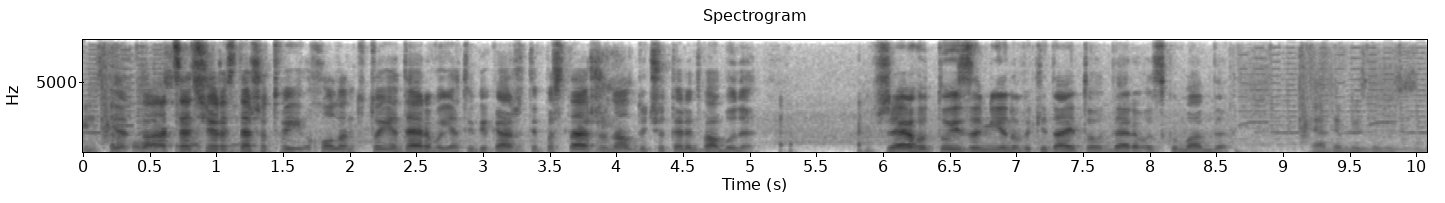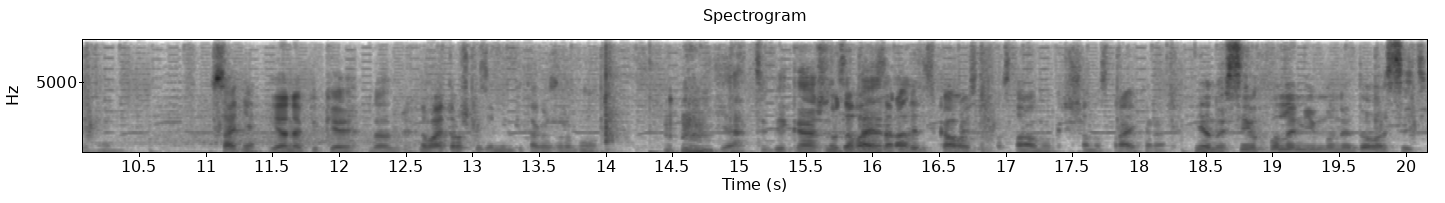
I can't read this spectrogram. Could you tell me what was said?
Він Я, страхувався. це бачиш, через да? те, що твій Холланд то є дерево, я тобі кажу. Ти поставиш Роналду 4-2 буде. Вже готуй заміну, викидай того дерева з команди. Я дивлюсь, дивлюсь, забігаю. Сайд, ні? Я на піке, добре. Давай трошки замінки так зробимо. Я тобі кажу, Ну це давай, дерево. заради цікавості поставимо Крішана Страйкера Ні, ну 7 хвилин йому не досить.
